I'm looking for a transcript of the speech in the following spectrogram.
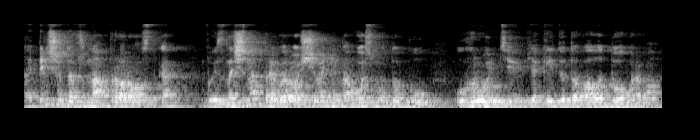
Найбільша довжина проростка визначена при вирощуванні на восьму добу у ґрунті, в який додавали добрива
